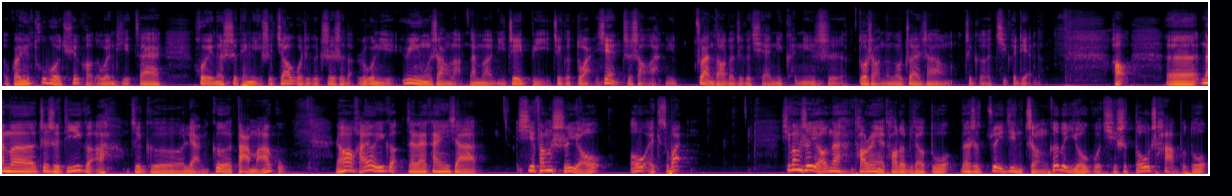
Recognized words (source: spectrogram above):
关于突破缺口的问题，在会员的视频里是教过这个知识的。如果你运用上了，那么你这笔这个短线至少啊，你赚到的这个钱，你肯定是多少能够赚上这个几个点的。好，呃，那么这是第一个啊，这个两个大马股，然后还有一个再来看一下西方石油 OXY。西方石油呢，套人也套的比较多，但是最近整个的油股其实都差不多。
